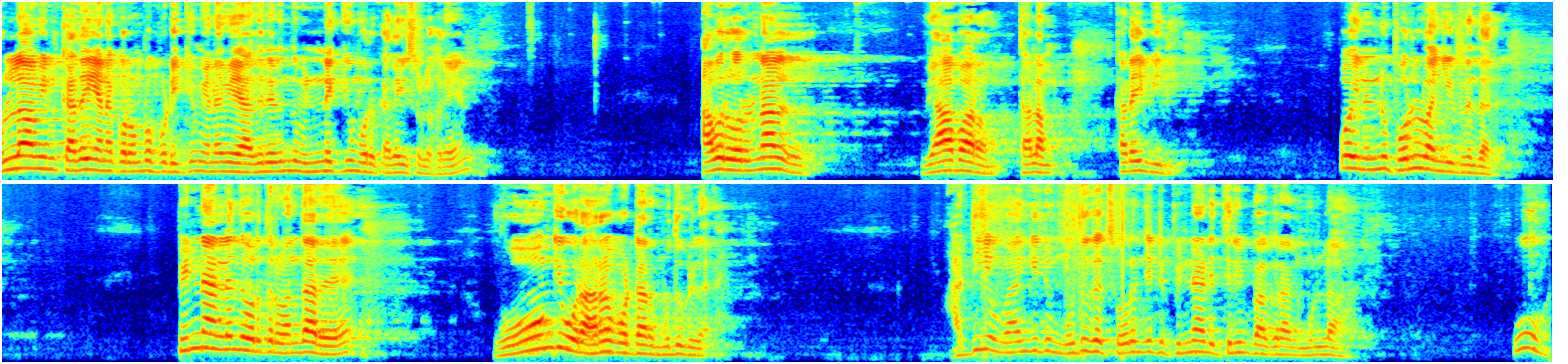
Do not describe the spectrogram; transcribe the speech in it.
முல்லாவின் கதை எனக்கு ரொம்ப பிடிக்கும். எனவே அதிலிருந்து இன்னைக்கும் ஒரு கதை சொல்கிறேன். அவர் ஒரு நாள் வியாபாரம் தளம் கடை வீதி போய் நின்று பொருள் வாங்கிட்டு இருந்தார். பின்னாலேருந்து ஒருத்தர் வந்தார். ஓங்கி ஒரு அறை போட்டார் முதுகில். அடியை வாங்கிட்டு முதுகை சுரஞ்சிட்டு பின்னாடி திரும்பி பார்க்குறாரு முல்லா. ஓ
